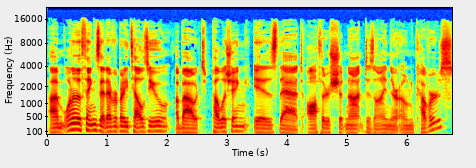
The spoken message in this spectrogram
Um, one of the things that everybody tells you about publishing is that authors should not design their own covers.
